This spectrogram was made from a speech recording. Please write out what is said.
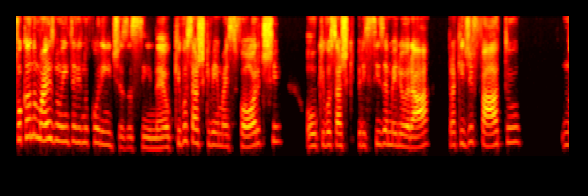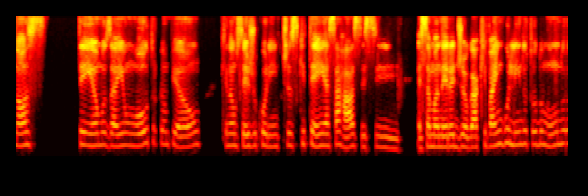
focando mais no Inter e no Corinthians, assim, né? O que você acha que vem mais forte ou o que você acha que precisa melhorar para que de fato nós tenhamos aí um outro campeão que não seja o Corinthians que tem essa raça, esse essa maneira de jogar que vai engolindo todo mundo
